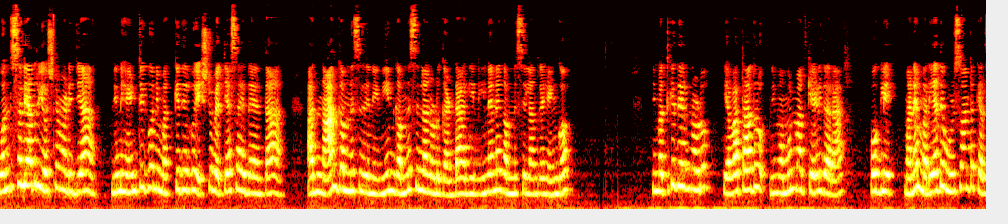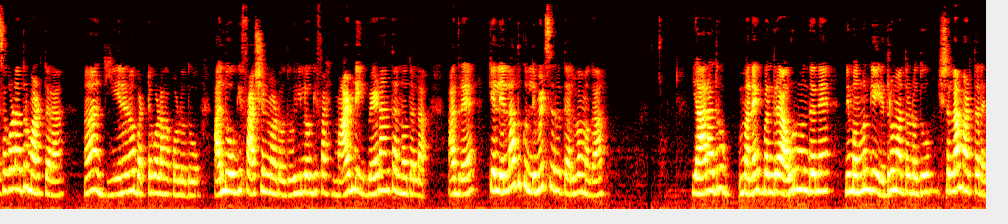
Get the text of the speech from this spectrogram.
ಒಂದ್ಸಲಿ ಆದ್ರೂ ಯೋಚನೆ ಮಾಡಿದ್ಯಾ? ನಿನ್ನ ಹೆಂಡತಿಗೂ ನಿಮ್ಮ ಅಕ್ಕಿದಿಗೂ ಎಷ್ಟು ವ್ಯತ್ಯಾಸ ಇದೆ ಅಂತ? ಅದ್ ನಾನು ಗಮನಿಸಿದೀನಿ, ನೀನು ಗಮನಿಸಿಲ್ಲ ನೋಡು ಗಂಡ ಆಗಿ ನೀನೇನೆ ಗಮನಿಸಿಲ್ಲ ಅಂದ್ರೆ ಹೆಂಗೋ? ನಿಮ್ಮ ಅತ್ತಿಗೆದೇವ್ ನೋಡು, ಯಾವತ್ತಾದ್ರೂ ನಿಮ್ಮ ಅಮ್ಮನ ಮಾತು ಕೇಳಿದಾರಾ? ಹೋಗ್ಲಿ, ಮನೆ ಮರ್ಯಾದೆ ಉಳಿಸುವಂತ ಕೆಲಸಗಳಾದ್ರೂ ಮಾಡ್ತಾರಾ? ಹಾ, ಏನೇನೋ ಬಟ್ಟೆಗಳು ಹಾಕೊಳ್ಳೋದು ಅಲ್ಲಿ ಹೋಗಿ ಫ್ಯಾಷನ್ ಮಾಡೋದು ಇಲ್ಲಿ ಹೋಗಿ ಫ್ಯಾ- ಮಾಡ್ಲಿ, ಬೇಡ ಅಂತ ಅನ್ನೋದಲ್ಲ. ಆದ್ರೆ ಕೆಲ ಎಲ್ಲದಕ್ಕೂ ಲಿಮಿಟ್ಸ್ ಇರುತ್ತೆ ಅಲ್ವಾ ಮಗ? ಯಾರಾದ್ರೂ ಮನೆಗೆ ಬಂದ್ರೆ ಅವ್ರ ಮುಂದೆನೆ ನಿಮ್ಮ ಅಮ್ಮನ್ಗೆ ಎದುರು ಮಾತಾಡೋದು ಇಷ್ಟೆಲ್ಲ ಮಾಡ್ತಾರೆ.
